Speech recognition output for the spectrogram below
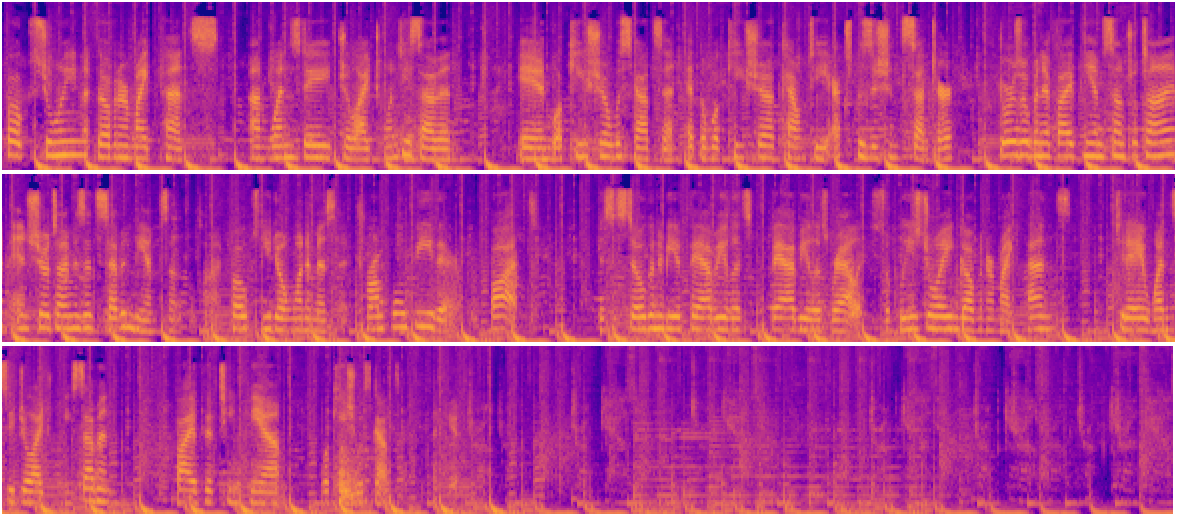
Folks, join Governor Mike Pence on Wednesday, July 27 in Waukesha, Wisconsin at the Waukesha County Exposition Center. Doors open at 5 p.m. Central Time and showtime is at 7 p.m. Central Time. Folks, you don't want to miss it. Trump won't be there, but this is still going to be a fabulous, fabulous rally. So please join Governor Mike Pence today, Wednesday, July 27, 5:15 p.m., location was. Thank you.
